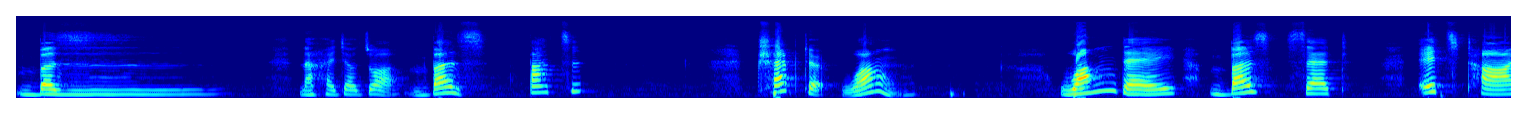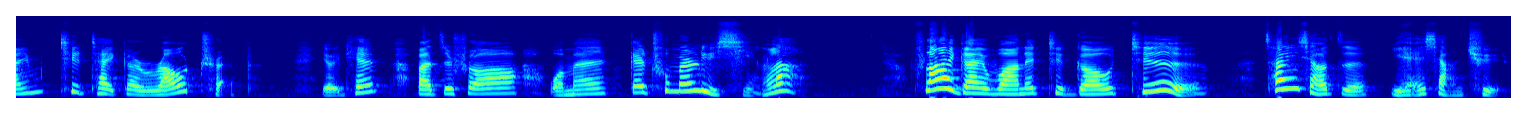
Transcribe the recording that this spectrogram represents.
Buzz. 男孩叫做 Buzz 巴兹。Chapter One. One day, Buzz said, "It's time to take a road trip." 有一天，，Buzz 说：“我们该出门旅行了。” Fly guy wanted to go too. 苍蝇小子也想去。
